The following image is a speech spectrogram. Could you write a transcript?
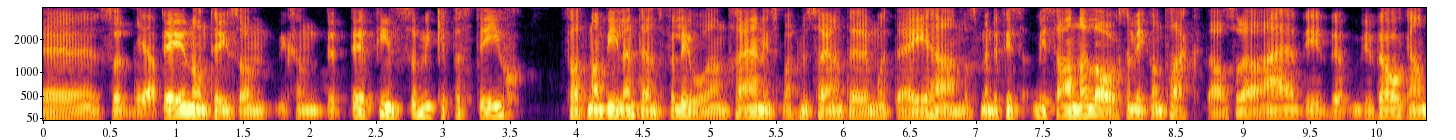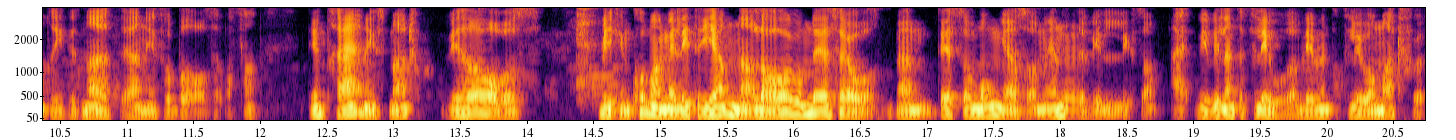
Eh, så ja. det är ju någonting som, liksom, det, det, finns så mycket prestige för att man vill inte ens förlora en träningsmatch. Nu säger jag inte det mot dig här men det finns vissa andra lag som vi kontaktar och sådär. Nej, vi, vi, vågar inte riktigt möta er, ni är för bra. Så, vad fan, det är en träningsmatch. Vi hör av oss. Vi kan komma med lite jämna lag om det är så. Men det är så många som inte mm. vill liksom, nej, vi vill inte förlora, vi vill inte förlora matcher.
